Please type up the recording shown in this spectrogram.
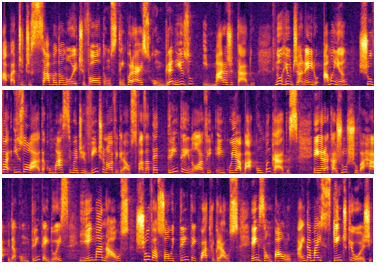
A partir de sábado à noite, voltam os temporais com granizo e mar agitado. No Rio de Janeiro, amanhã, chuva isolada com máxima de 29 graus. Faz até 39 em Cuiabá com pancadas. Em Aracaju, chuva rápida com 32 e em Manaus, chuva sol e 34 graus. Em São Paulo, ainda mais quente que hoje.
